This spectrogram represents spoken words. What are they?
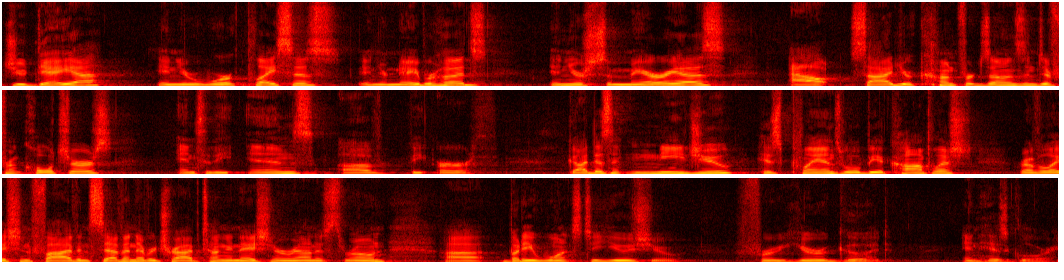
Judea, in your workplaces, in your neighborhoods, in your Samarias, outside your comfort zones in different cultures, and to the ends of the earth. God doesn't need you, His plans will be accomplished. Revelation 5 and 7, every tribe, tongue, and nation around His throne. Uh, but He wants to use you for your good in His glory.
